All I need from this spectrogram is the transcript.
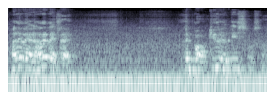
Han är, han är bättre. Ett bakhjul, is också.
